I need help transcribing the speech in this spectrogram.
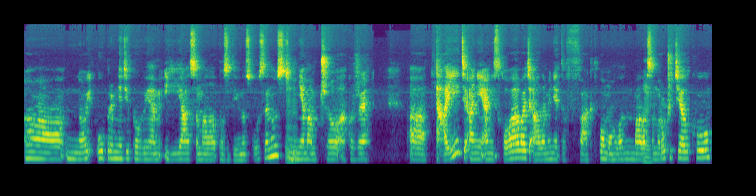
Uh, no úprimne ti poviem, ja som mala pozitívnu skúsenosť, mm-hmm. nemám čo akože uh, tajiť ani, ani schovávať, ale mne to fakt pomohlo. Mala Hej. som ručiteľku,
